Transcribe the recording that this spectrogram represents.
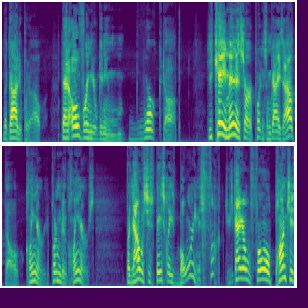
the guy who put out, that over him you were getting worked up. He came in and started putting some guys out though, cleaner, put them to the cleaners. But now it's just basically boring as fuck. You gotta go throw punches.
